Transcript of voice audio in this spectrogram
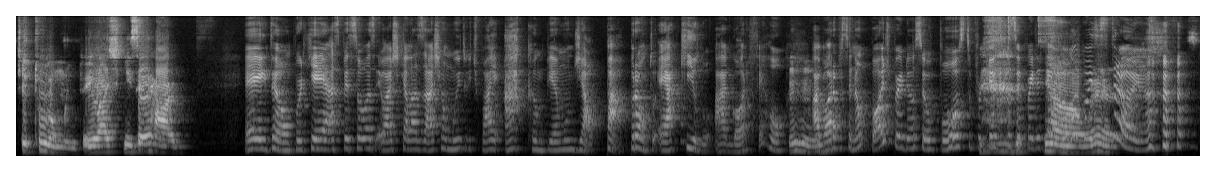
Titulam muito. Eu acho que isso é errado. É, então, porque as pessoas, eu acho que elas acham muito que, tipo, ai, ah, campeã mundial. Pá, pronto, é aquilo. Agora ferrou. Uhum. Agora você não pode perder o seu posto, porque se você perder, tem não, alguma coisa é. estranha.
